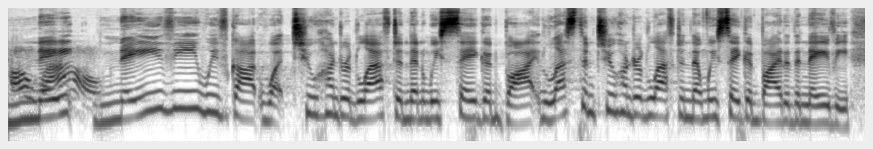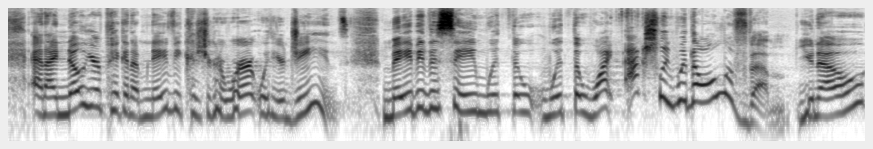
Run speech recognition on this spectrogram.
Oh, Na wow. Navy, we've got, what, 200 left, and then we say goodbye. Less than 200 left, and then we say goodbye to the Navy. And I know you're picking up Navy because you're going to wear it with your jeans. Maybe the same with the, with the white. Actually, with all of them, you know?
